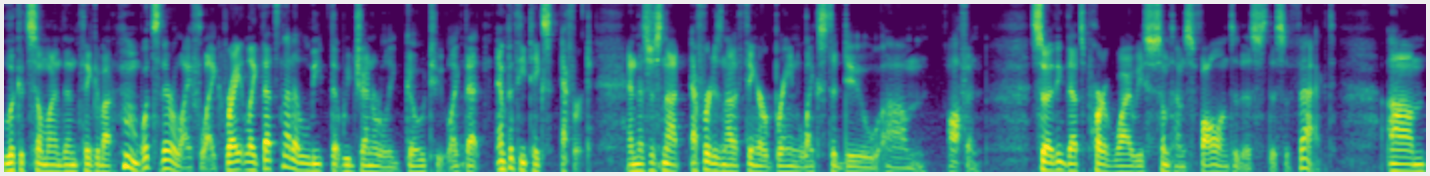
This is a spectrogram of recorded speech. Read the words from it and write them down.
look at someone and then think about hmm what's their life like right like that's not a leap that we generally go to like that empathy takes effort and that's just not effort is not a thing our brain likes to do um, often so i think that's part of why we sometimes fall into this this effect um,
